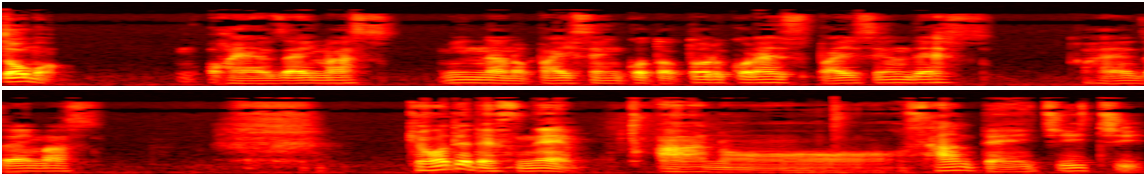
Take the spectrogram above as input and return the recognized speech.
どうも、おはようございます。みんなのパイセンことトルコライスパイセンです。おはようございます。今日でですね、あのー、3.11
